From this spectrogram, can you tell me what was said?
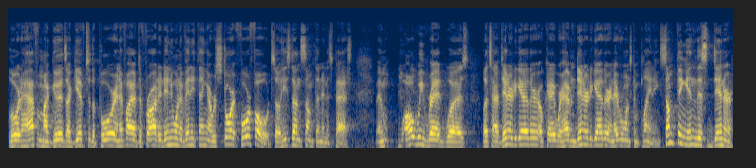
Lord, half of my goods I give to the poor, and if I have defrauded anyone of anything, I restore it fourfold. So he's done something in his past. And all we read was, let's have dinner together. Okay, we're having dinner together, and everyone's complaining. Something in this dinner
